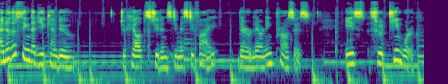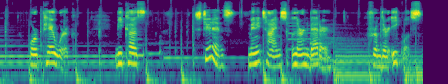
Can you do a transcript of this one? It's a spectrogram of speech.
Another thing that you can do to help students demystify their learning process is through teamwork or pair work because students many times learn better from their equals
